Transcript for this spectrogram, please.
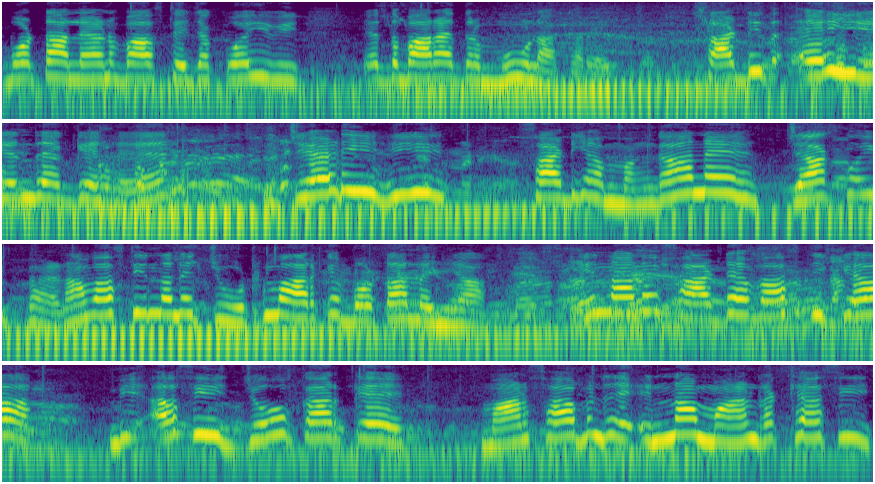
ਵੋਟਾਂ ਲੈਣ ਵਾਸਤੇ ਜਾਂ ਕੋਈ ਵੀ, ਇਹ ਦੁਬਾਰਾ ਇਧਰ ਮੂੰਹ ਨਾ ਕਰੇ। ਸਾਡੀ ਤਾਂ ਇਹੀ ਇਹਦੇ ਅੱਗੇ ਹੈ ਜਿਹੜੀ ਹੀ ਸਾਡੀਆਂ ਮੰਗਾਂ ਨੇ ਜਾਂ ਕੋਈ ਭੈਣਾਂ ਵਾਸਤੇ ਇਹਨਾਂ ਨੇ ਝੂਠ ਮਾਰ ਕੇ ਵੋਟਾਂ ਲਈਆਂ, ਇਹਨਾਂ ਨੇ ਸਾਡੇ ਵਾਸਤੇ ਕਿਹਾ ਵੀ ਅਸੀਂ ਜੋ ਕਰਕੇ ਮਾਨ ਸਾਹਿਬ ਨੇ ਇੰਨਾ ਮਾਣ ਰੱਖਿਆ ਸੀ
